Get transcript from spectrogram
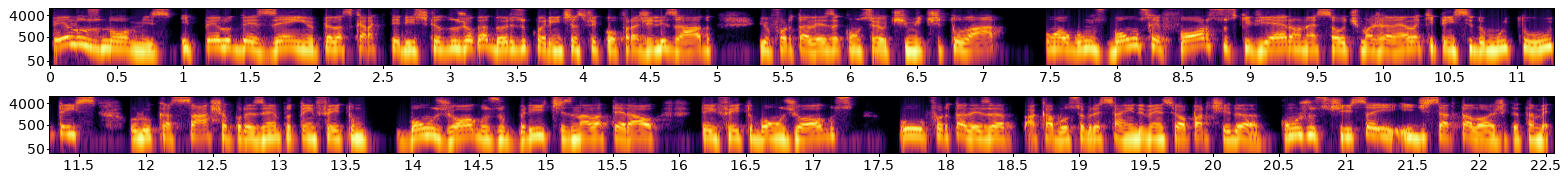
pelos nomes e pelo desenho, pelas características dos jogadores, o Corinthians ficou fragilizado e o Fortaleza, com seu time titular, com alguns bons reforços que vieram nessa última janela, que têm sido muito úteis. O Lucas Sacha, por exemplo, tem feito bons jogos, o Brites na lateral tem feito bons jogos. O Fortaleza acabou sobressaindo e venceu a partida com justiça e, e de certa lógica também.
